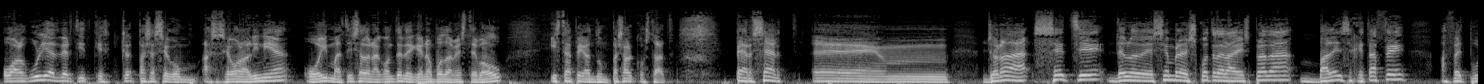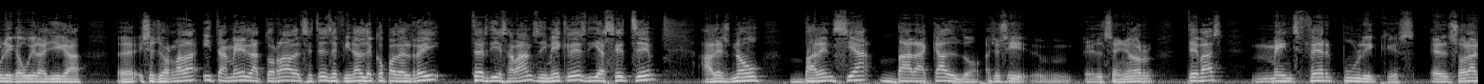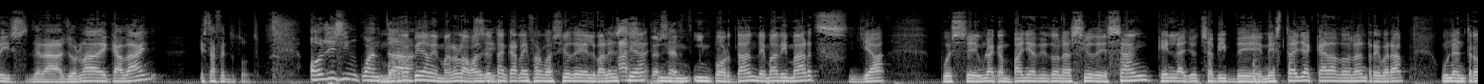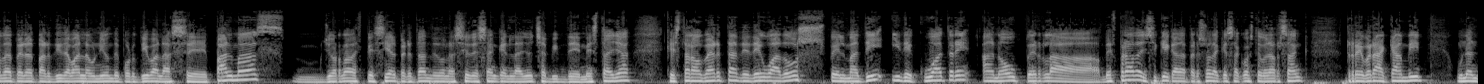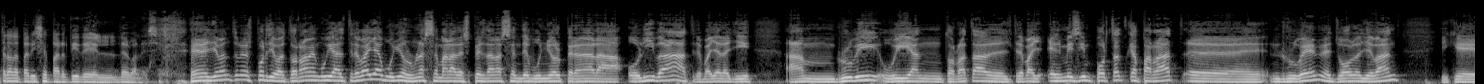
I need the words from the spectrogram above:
o algú li ha advertit que passa a, segon, a la segona línia o ell mateix s'ha donat compte de que no pot amb este bou i està pegant un pas al costat per cert, eh, jornada 16 de 1 de desembre a les 4 de la vesprada, València-Getafe, ha fet públic avui la Lliga eh, aquesta jornada, i també la tornada dels setents de final de Copa del Rei, tres dies abans, dimecres, dia 16, a les 9, València-Baracaldo. Això sí, el senyor Tebas, menys fer públics els horaris de la jornada de cada any, està fet tot. 11 i 50... Molt ràpidament, Manolo, abans sí. de tancar la informació del València, ah, sí, important, demà dimarts ja pues, eh, una campanya de donació de sang que en la llotja VIP de Mestalla cada donant rebrà una entrada per al partit davant la Unió Deportiva Las eh, Palmes jornada especial per tant de donació de sang en la llotja VIP de Mestalla que estarà oberta de 10 a 2 pel matí i de 4 a 9 per la vesprada. Així que cada persona que s'acosta a donar sang rebrà a canvi una entrada per aquest partit del, del València. En el Llevant Unió Esportiva tornàvem avui al treball a Bunyol una setmana després d'anar-se'n de Bunyol per anar a Oliva a treballar allí amb Rubi. Avui han tornat el treball. El més important que ha parlat eh, Rubén, el jugador del Llevant, i que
